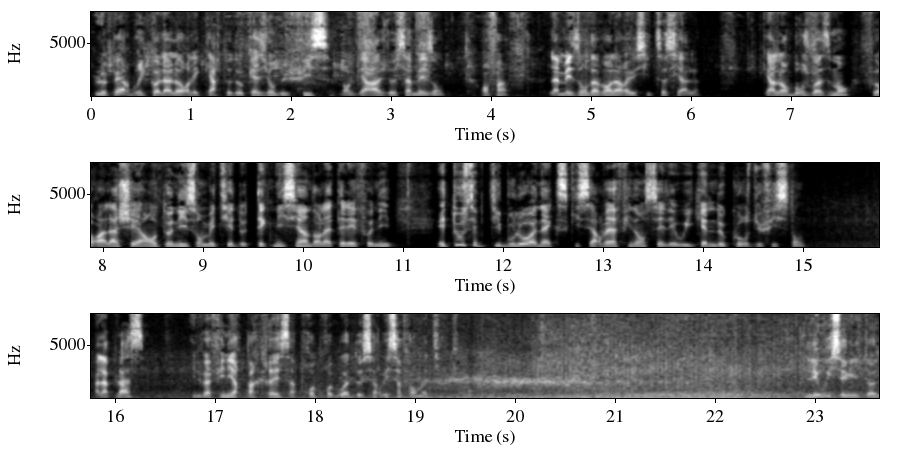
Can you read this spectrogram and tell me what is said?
Le père bricole alors les cartes d'occasion du fils dans le garage de sa maison. Enfin, la maison d'avant la réussite sociale. Car l'embourgeoisement fera lâcher à Anthony son métier de technicien dans la téléphonie et tous ses petits boulots annexes qui servaient à financer les week-ends de course du fiston. À la place, il va finir par créer sa propre boîte de services informatiques. Lewis Hamilton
